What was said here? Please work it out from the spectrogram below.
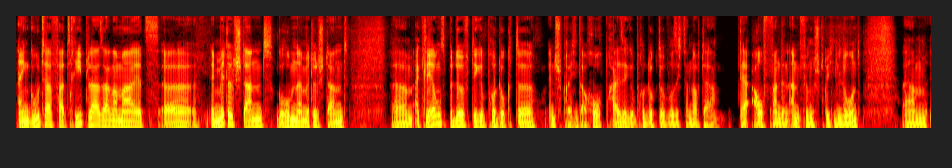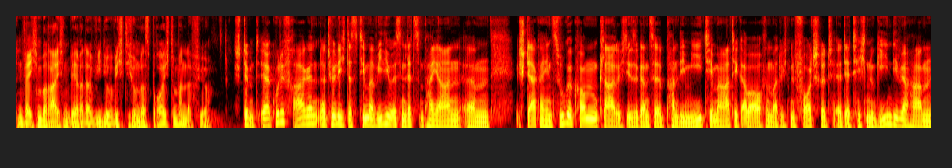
ein guter Vertriebler, sagen wir mal jetzt äh, im Mittelstand, gehobener Mittelstand, äh, erklärungsbedürftige Produkte, entsprechend auch hochpreisige Produkte, wo sich dann auch der der Aufwand in Anführungsstrichen lohnt. Ähm, in welchen Bereichen wäre da Video wichtig und was bräuchte man dafür? Stimmt, ja, gute Frage. Natürlich, das Thema Video ist in den letzten paar Jahren ähm, stärker hinzugekommen, klar, durch diese ganze Pandemie-Thematik, aber auch mal durch den Fortschritt äh, der Technologien, die wir haben.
